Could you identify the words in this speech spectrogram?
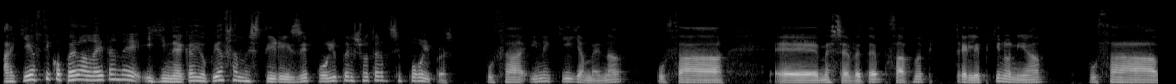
αρκεί αυτή η κοπέλα να ήταν η γυναίκα η οποία θα με στηρίζει πολύ περισσότερα από τις υπόλοιπες, που θα είναι εκεί για μένα, που θα ε, με σέβεται, που θα έχουμε τρελή επικοινωνία, που θα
